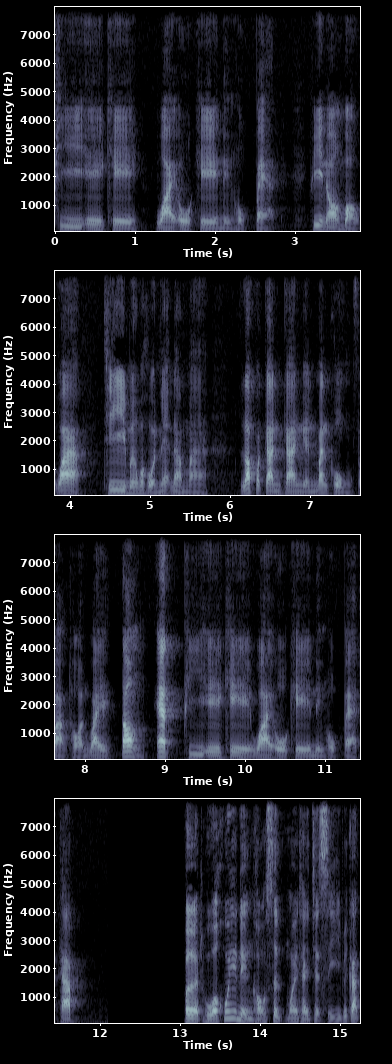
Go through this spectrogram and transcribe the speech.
@pakyok 168 พี่น้องบอกว่าทีเมืองพหลแนะนำมา รับประกันการเงินมั่นคง ฝากถอนไวต้อง @pakyok 168ครับ เปิดหัวคู่ที่ 1 ของศึกมวยไทย7สีพิกัด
